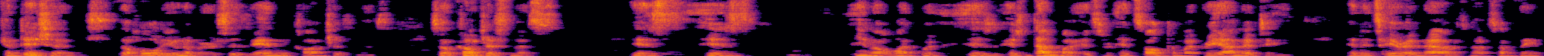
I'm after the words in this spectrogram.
conditions, the whole universe is in consciousness. So consciousness is, is, you know, what, what is, is Dhamma. It's, it's ultimate reality. And it's here and now. It's not something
